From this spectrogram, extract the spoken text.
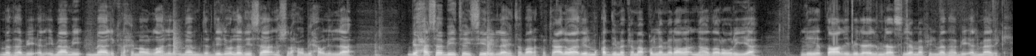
مذهب الإمام مالك رحمه الله للإمام الدرديلي والذي سنشرحه بحول الله بحسب تيسير الله تبارك وتعالى. وهذه المقدمة كما قلنا مرارا أنها ضرورية لطالب العلم لا سيما في المذهب المالكي.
